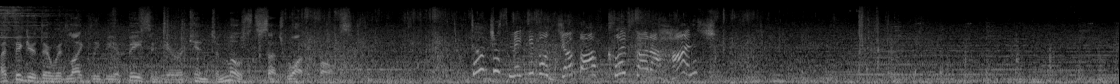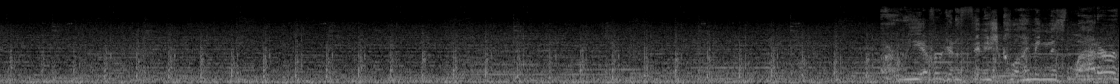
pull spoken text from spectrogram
I figured there would likely be a basin here akin to most such waterfalls. Don't just make people jump off cliffs on a hunch! We ever gonna finish climbing this ladder?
